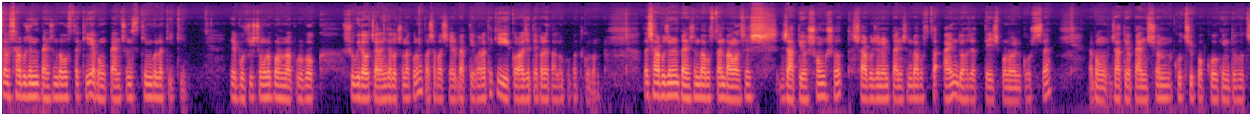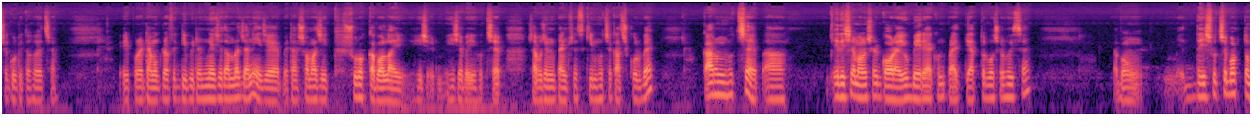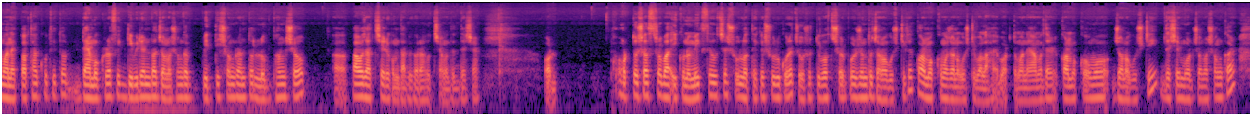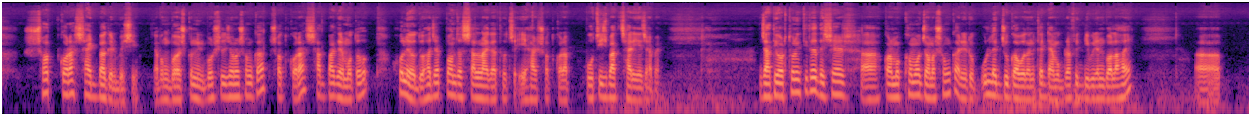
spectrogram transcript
তাহলে সার্বজনীন পেনশন ব্যবস্থা কী এবং পেনশন স্কিমগুলো কী কী? এর বৈশিষ্ট্যমূলক, বর্ণনাপূর্বক সুবিধা ও চ্যালেঞ্জ আলোচনা করুন, পাশাপাশি এর ব্যাপ্তি বাড়াতে কী কী করা যেতে পারে তা আলোকপাত করুন। তাই সার্বজনীন পেনশন ব্যবস্থা আইন বাংলাদেশের জাতীয় সংসদ, সার্বজনীন পেনশন ব্যবস্থা আইন দু হাজার তেইশ প্রণয়ন করছে এবং জাতীয় পেনশন কর্তৃপক্ষ কিন্তু হচ্ছে গঠিত হয়েছে। এরপরে ডেমোগ্রাফিক ডিভিডেন্ড নিয়ে যদি আমরা জানি যে এটা সামাজিক সুরক্ষা বলাই হিসেবেই হচ্ছে সার্বজনীন পেনশন স্কিম হচ্ছে কাজ করবে। কারণ হচ্ছে এদেশের মানুষের গড় আয়ু বেড়ে এখন প্রায় তিয়াত্তর বছর হয়েছে এবং দেশ হচ্ছে বর্তমানে তথাকথিত ডেমোগ্রাফিক ডিভিডেন্ড বা জনসংখ্যা বৃদ্ধি সংক্রান্ত লভ্যাংশ পাওয়া যাচ্ছে এরকম দাবি করা হচ্ছে আমাদের দেশে। অর্থশাস্ত্র বা ইকোনমিক্সে হচ্ছে ষোলো থেকে শুরু করে চৌষট্টি বছর পর্যন্ত জনগোষ্ঠীকে কর্মক্ষম জনগোষ্ঠী বলা হয় বর্তমানে। আমাদের কর্মক্ষম জনগোষ্ঠী দেশের মোট জনসংখ্যার শতকরা ষাট ভাগের বেশি এবং বয়স্ক নির্ভরশীল জনসংখ্যা শতকরা সাত ভাগের মতো হলেও দু হাজার পঞ্চাশ সাল নাগাদ হচ্ছে এ হার শতকরা পঁচিশ ভাগ ছাড়িয়ে যাবে। জাতীয় অর্থনীতিতে দেশের কর্মক্ষম জনসংখ্যার এরূপ উল্লেখযোগ্য অবদানকে ডেমোগ্রাফিক ডিভিডেন্ড বলা হয়।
